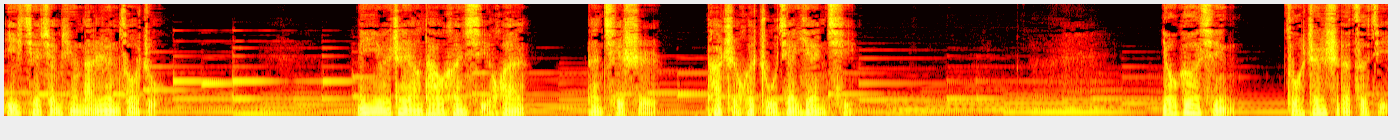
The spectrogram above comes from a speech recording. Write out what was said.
一切全凭男人做主。你以为这样他会很喜欢，但其实，他只会逐渐厌弃。有个性。做真实的自己。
